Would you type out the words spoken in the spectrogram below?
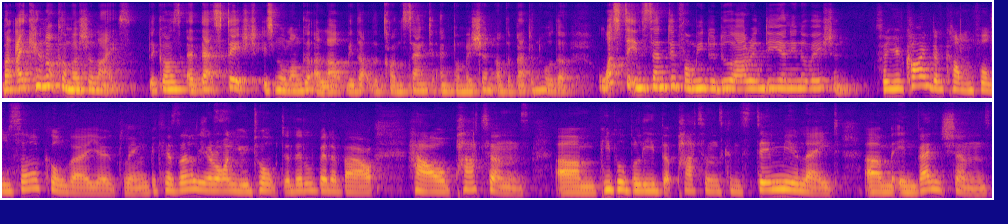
but I cannot commercialize because at that stage it's no longer allowed without the consent and permission of the patent holder. What's the incentive for me to do R&D and innovation? So you've kind of come full circle there, Yoke Ling, because earlier on you talked a little bit about how patents Um, people believe that patents can stimulate um, inventions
